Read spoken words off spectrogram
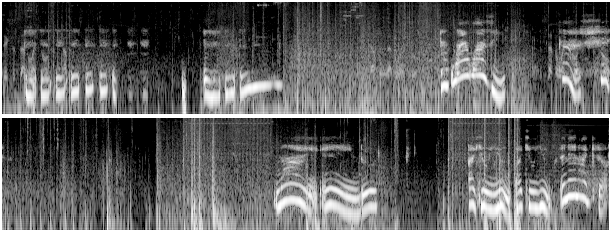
Take the satellite drone. Uplink station. Have the satellite drone. Where was he? Satellite God, shit. My aim, dude. I kill you, I kill you, and then I get.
